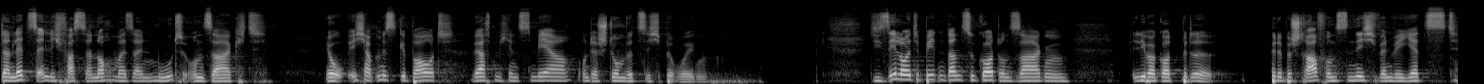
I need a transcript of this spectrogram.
dann letztendlich fasst er nochmal seinen Mut und sagt, Jo, ich habe Mist gebaut, werft mich ins Meer und der Sturm wird sich beruhigen. Die Seeleute beten dann zu Gott und sagen, lieber Gott, bitte, bitte bestraf uns nicht, wenn wir jetzt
